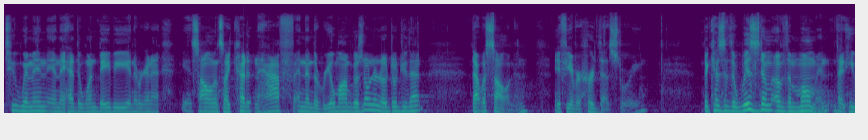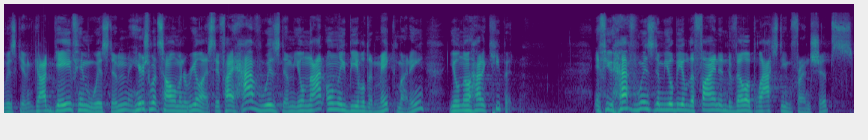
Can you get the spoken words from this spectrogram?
two women and they had the one baby and they were gonna, Solomon's like cut it in half, and then the real mom goes, No, no, no, don't do that. That was Solomon, if you ever heard that story because of the wisdom of the moment that he was given. God gave him wisdom. Here's what Solomon realized if I have wisdom, you'll not only be able to make money, you'll know how to keep it. If you have wisdom, you'll be able to find and develop lasting friendships.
